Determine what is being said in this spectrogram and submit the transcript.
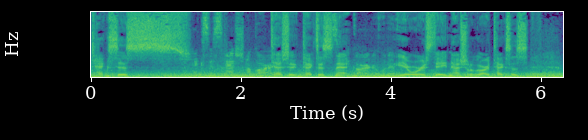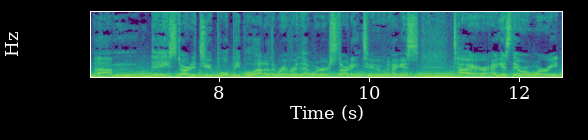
Texas. Texas National Guard. Texas, Texas State Guard or whatever. yeah, or State National Guard, Texas. Um, they started to pull people out of the river that were starting to, I guess, tire. I guess they were worried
